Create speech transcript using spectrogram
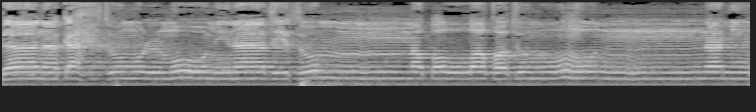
إذا نكحتم المؤمنات ثم طلقتموهن من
